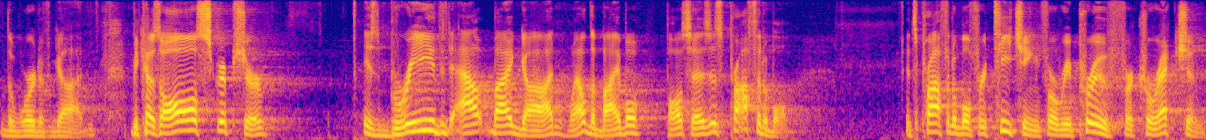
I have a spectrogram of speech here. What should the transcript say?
the Word of God. Because all Scripture is breathed out by God, well, the Bible, Paul says, is profitable. It's profitable for teaching, for reproof, for correction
